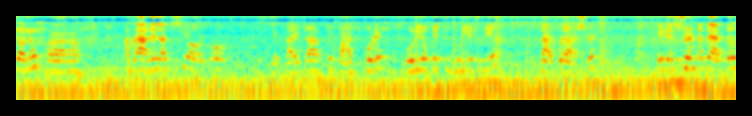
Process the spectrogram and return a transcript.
চলো আমরা আগে যাচ্ছি অল্প যে গাড়িটাকে পার্ক করে, ওরিওকে একটু ঘুরিয়ে টুরিয়ে তারপরে আসবে। এই রেস্টুরেন্টটাতে একদম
